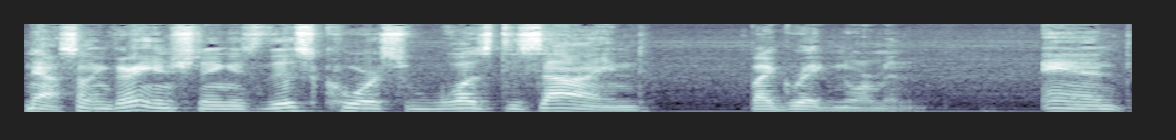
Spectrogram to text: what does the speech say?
Now, something very interesting is this course was designed by Greg Norman. And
